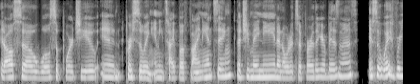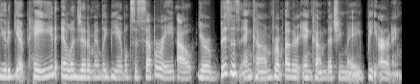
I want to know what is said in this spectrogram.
It also will support you in pursuing any type of financing that you may need in order to further your business. It's a way for you to get paid and legitimately be able to separate out your business income from other income that you may be earning.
